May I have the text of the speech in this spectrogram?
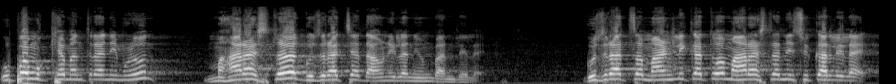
उपमुख्यमंत्र्यांनी मिळून महाराष्ट्र गुजरातच्या दावणीला नेऊन बांधलेलं आहे. गुजरातचं मांडलिकत्व महाराष्ट्राने स्वीकारलेलं आहे.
